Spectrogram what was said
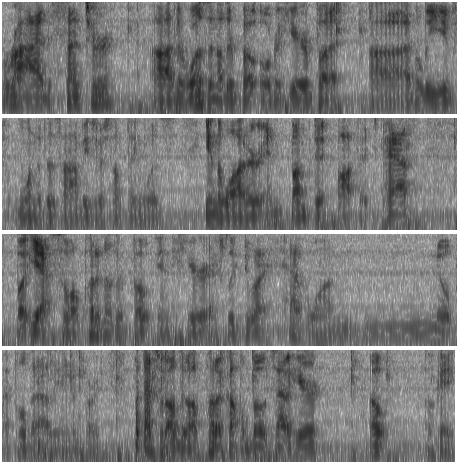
rod center. Uh, there was another boat over here, but uh, I believe one of the zombies or something was in the water and bumped it off its path. But yeah, so I'll put another boat in here. Actually, do I have one? Nope, I pulled it out of the inventory. But that's what I'll do. I'll put a couple boats out here. Oh, Okay.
